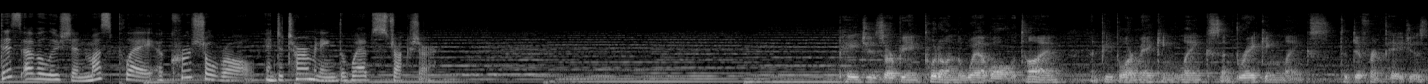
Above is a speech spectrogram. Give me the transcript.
This evolution must play a crucial role in determining the web's structure. Pages are being put on the web all the time, and people are making links and breaking links to different pages.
